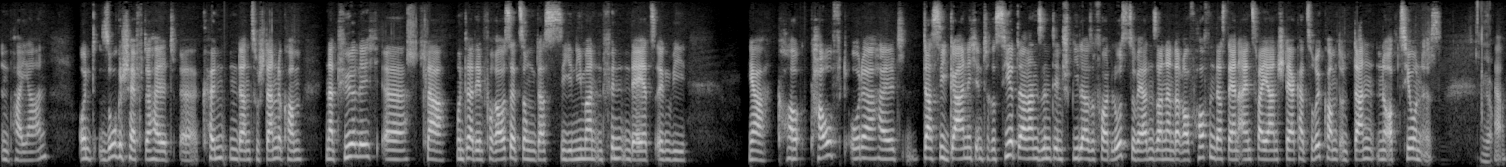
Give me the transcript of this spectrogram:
in ein paar Jahren. Und so Geschäfte halt äh, könnten dann zustande kommen. Natürlich, äh, klar, unter den Voraussetzungen, dass sie niemanden finden, der jetzt irgendwie ja, kauft oder halt, dass sie gar nicht interessiert daran sind, den Spieler sofort loszuwerden, sondern darauf hoffen, dass der in ein, zwei Jahren stärker zurückkommt und dann eine Option ist. Ja. ja.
